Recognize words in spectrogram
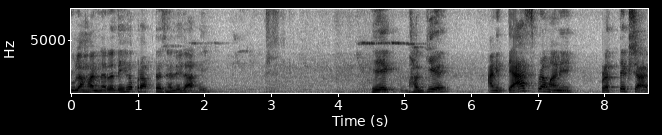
तुला हा नरदेह प्राप्त झालेला आहे. हे एक भाग्य आहे. आणि त्याचप्रमाणे प्रत्यक्षात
